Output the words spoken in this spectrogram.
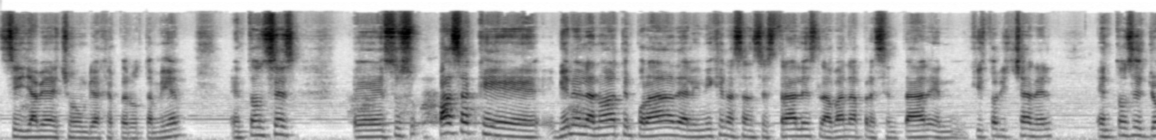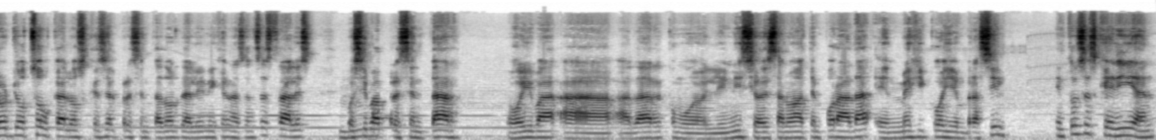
Sí, ya había hecho un viaje a Perú también. Entonces, pasa que viene la nueva temporada de Alienígenas Ancestrales, la van a presentar en History Channel. Entonces, Giorgio Tsoukalos, que es el presentador de Alienígenas Ancestrales, pues iba a presentar o iba a, dar como el inicio de esta nueva temporada en México y en Brasil. Entonces querían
